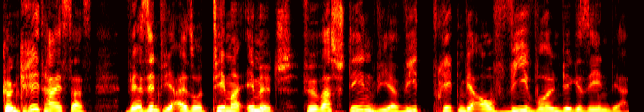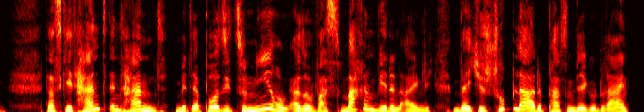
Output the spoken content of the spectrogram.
Konkret heißt das, wer sind wir? Also Thema Image. Für was stehen wir? Wie treten wir auf? Wie wollen wir gesehen werden? Das geht Hand in Hand mit der Positionierung. Also was machen wir denn eigentlich? In welche Schublade passen wir gut rein?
